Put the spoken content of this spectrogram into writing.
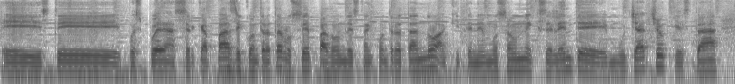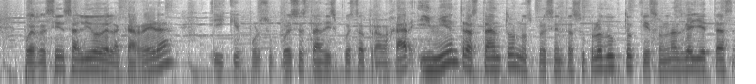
eh, pues pueda ser capaz de contratarlo, sepa dónde están contratando, aquí tenemos a un excelente muchacho que está pues recién salido de la carrera y que por supuesto está dispuesto a trabajar y mientras tanto nos presenta su producto que son las galletas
